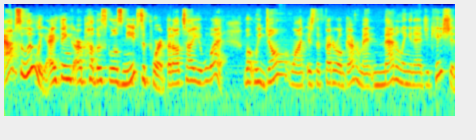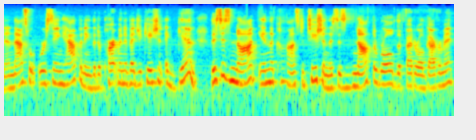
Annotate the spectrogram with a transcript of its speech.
Absolutely. I think our public schools need support, but I'll tell you what, what we don't want is the federal government meddling in education. And that's what we're seeing happening. The Department of Education, again, this is not in the Constitution. This is not the role of the federal government.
